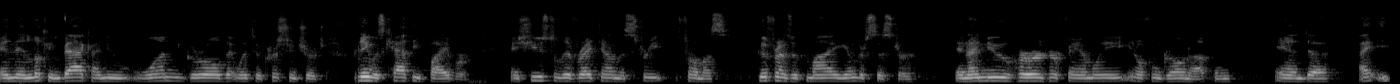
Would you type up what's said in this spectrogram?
And then looking back, I knew one girl that went to a Christian church. Her name was Kathy Biber, and she used to live right down the street from us. Good friends with my younger sister, and I knew her and her family, you know, from growing up. And and uh, I,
